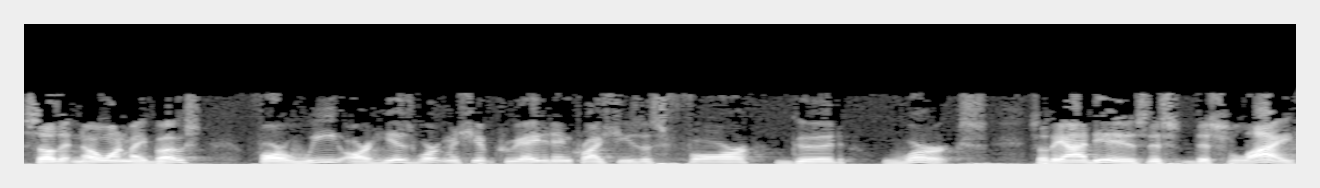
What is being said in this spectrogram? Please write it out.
so that no one may boast. For we are his workmanship created in Christ Jesus for good works. So the idea is this, this life,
